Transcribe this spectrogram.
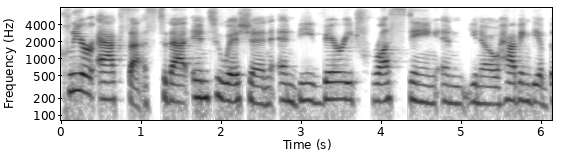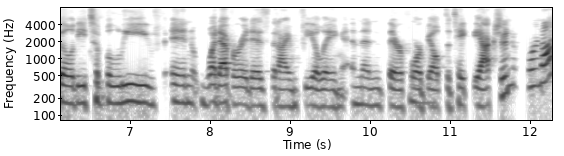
clear access to that intuition and be very trusting and you know having the ability to believe in whatever it is that i'm feeling and then therefore be mm-hmm. able to take the action or not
